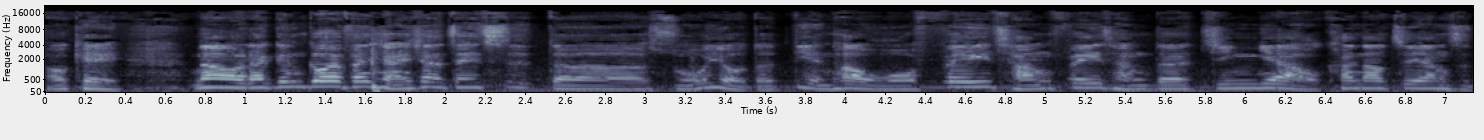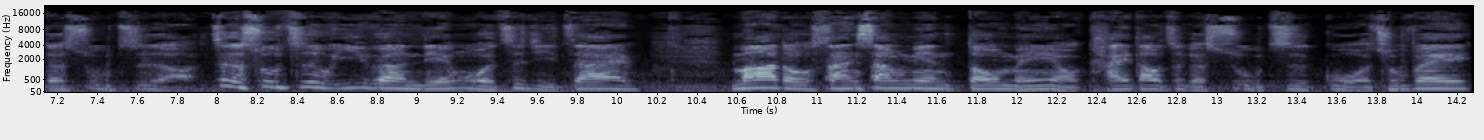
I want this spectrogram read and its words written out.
OK，那我来跟各位分享一下这次的所有的电耗，我非常非常的惊讶，我看到这样子的数字哦。这个数字我 even 连我自己在 Model 3上面都没有开到这个数字过，除非。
